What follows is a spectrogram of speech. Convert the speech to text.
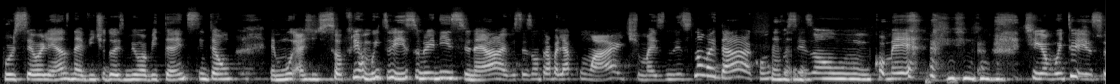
por ser Orleans, né, 22 mil habitantes, então é a gente sofria muito isso no início, né, ah, vocês vão trabalhar com arte, mas isso não vai dar, como vocês vão comer? Tinha muito isso.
